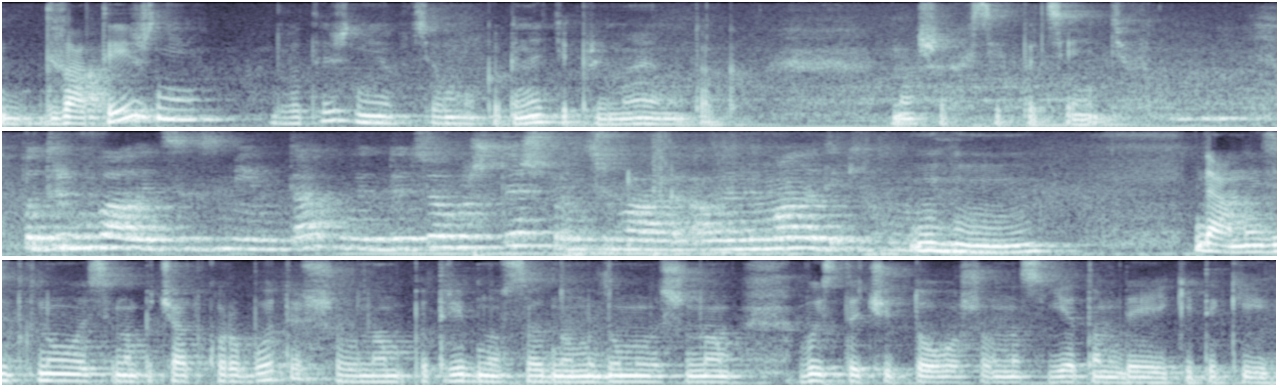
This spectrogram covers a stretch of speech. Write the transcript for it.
два тижні, два тижні в цьому кабінеті приймаємо так наших всіх пацієнтів. Потребували цих змін, так? Ви до цього ж теж працювали, але не мали таких умов. Угу. Да, ми зіткнулися на початку роботи, що нам потрібно все одно. Ми думали, що нам вистачить того, що в нас є там деякі такі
